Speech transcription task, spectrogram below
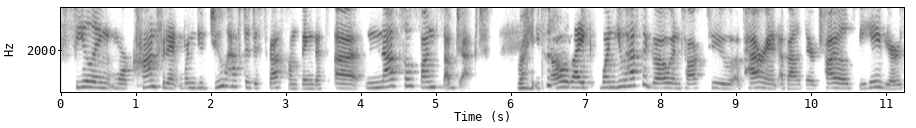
feeling more confident when you do have to discuss something that's a not so fun subject Right. You know, like when you have to go and talk to a parent about their child's behaviors,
